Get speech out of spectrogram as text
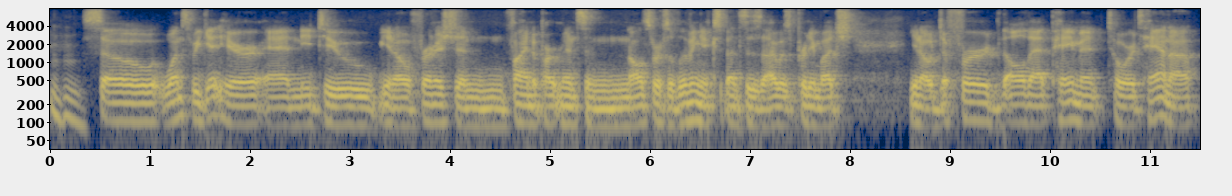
Mm-hmm. So once we get here and need to, you know, furnish and find apartments and all sorts of living expenses, I was pretty much, you know, deferred all that payment towards Hannah.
